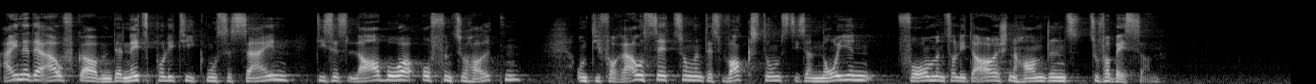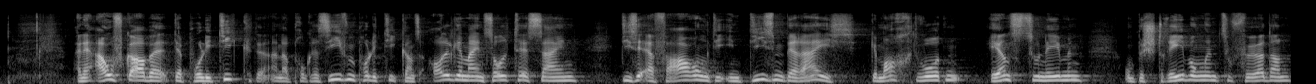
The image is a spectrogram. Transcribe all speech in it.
Eine der Aufgaben der Netzpolitik muss es sein, dieses Labor offen zu halten und die Voraussetzungen des Wachstums dieser neuen Formen solidarischen Handelns zu verbessern. Eine Aufgabe der Politik, einer progressiven Politik ganz allgemein sollte es sein, diese Erfahrungen, die in diesem Bereich gemacht wurden, ernst zu nehmen und Bestrebungen zu fördern,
